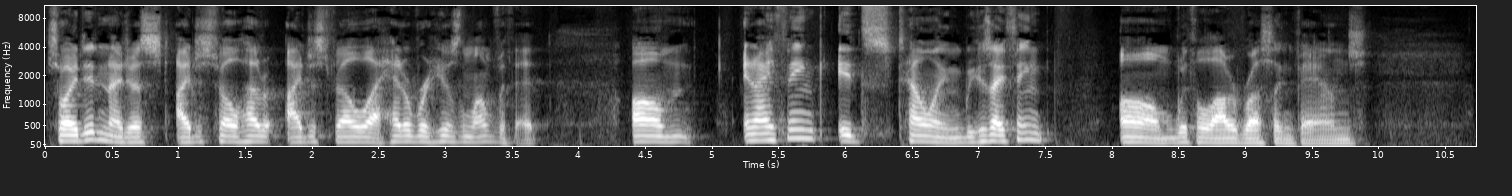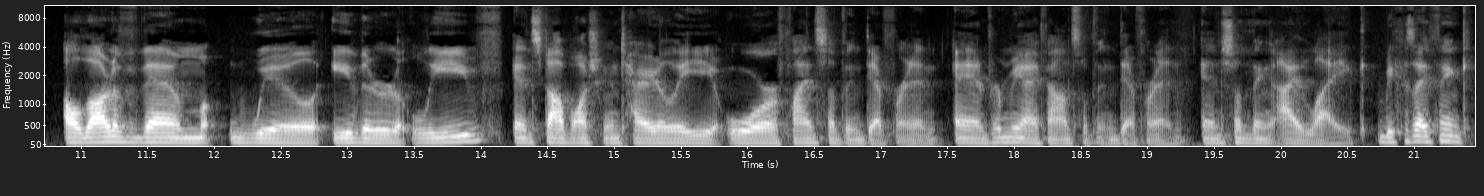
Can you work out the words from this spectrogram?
So I didn't. I just, I just fell head, I just fell uh, head over heels in love with it. Um, and I think it's telling because I think, um, with a lot of wrestling fans, a lot of them will either leave and stop watching entirely or find something different. And for me, I found something different and something I like because I think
